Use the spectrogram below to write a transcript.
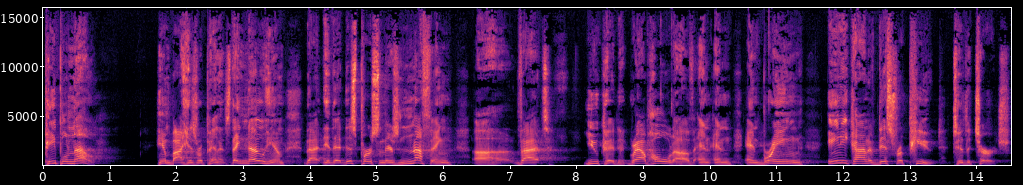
people know him by his repentance. They know him that, that this person, there's nothing uh, that you could grab hold of and, and, and bring any kind of disrepute to the church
